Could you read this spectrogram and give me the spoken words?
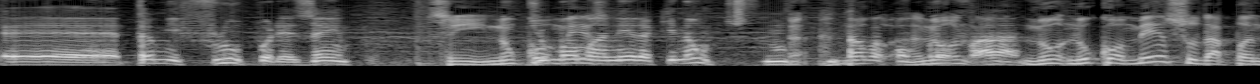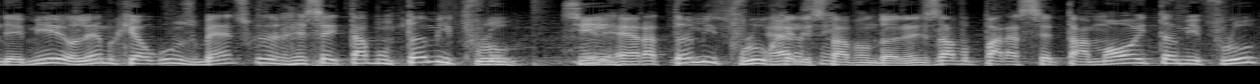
é, Tamiflu, por exemplo, Sim, no de uma começo- maneira que não estava comprovada. No, no começo da pandemia, eu lembro que alguns médicos receitavam Tamiflu. Sim, Era Tamiflu que Era eles assim. estavam dando. Eles davam paracetamol e Tamiflu.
